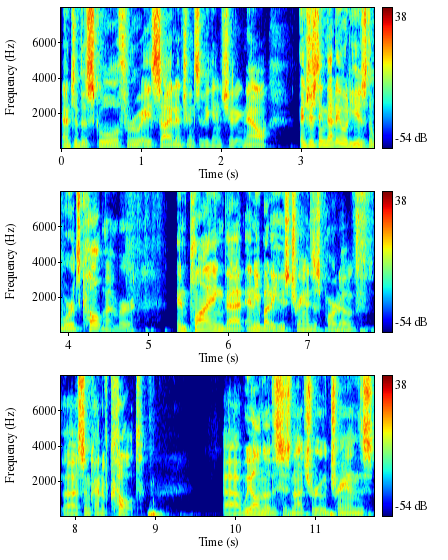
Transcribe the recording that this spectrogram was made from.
entered the school through a side entrance and began shooting. Now, interesting that he would use the words cult member implying that anybody who's trans is part of uh, some kind of cult. Uh, we all know this is not true. Trans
